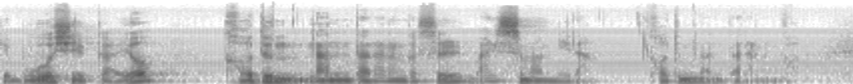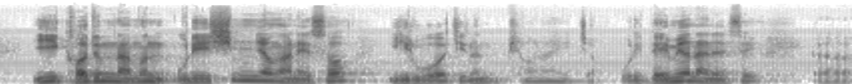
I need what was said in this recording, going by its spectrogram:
무엇일까요? 거듭난다라는 것을 말씀합니다. 거듭난다라는 것. 이 거듭남은 우리의 심령 안에서 이루어지는 변화이죠. 우리 내면 안에서 어,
